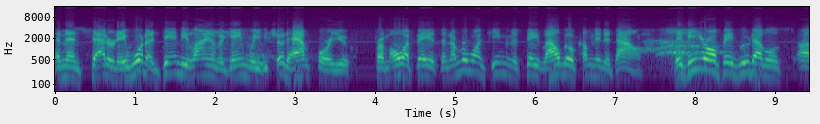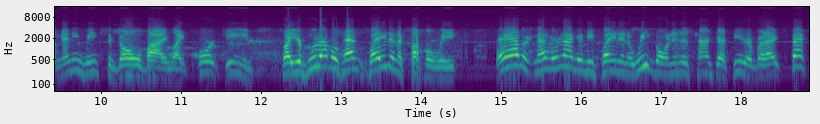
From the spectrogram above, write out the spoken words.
And then Saturday, what a dandelion of a game we should have for you from OFA. It's the number one team in the state, Lowville, coming into town. They beat your OFA Blue Devils uh, many weeks ago by like 14, but your Blue Devils hadn't played in a couple weeks. They haven't. They're not going to be playing in a week going in this contest either. But I expect,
